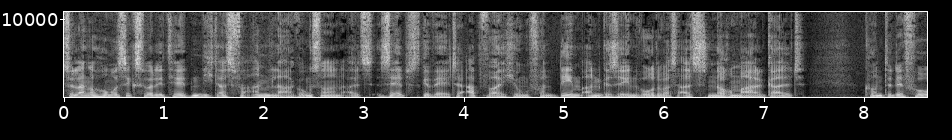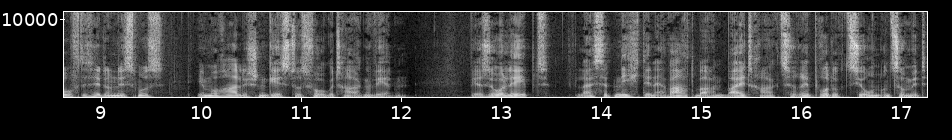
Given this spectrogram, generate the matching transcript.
Solange Homosexualität nicht als Veranlagung, sondern als selbstgewählte Abweichung von dem angesehen wurde, was als normal galt, konnte der Vorwurf des Hedonismus im moralischen Gestus vorgetragen werden. Wer so lebt, leistet nicht den erwartbaren Beitrag zur Reproduktion und somit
